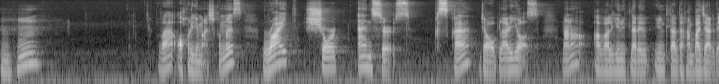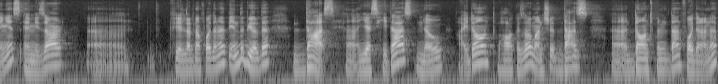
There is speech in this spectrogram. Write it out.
Mhm. va oxirgi mashqimiz write short answers. Qisqa javoblar yoz. Mana avvalgi unitlarda ham bajardingiz emizar ehm, fe'llardan foydalanib endi bu yerda does uh, yes he does no i don't va hokazo mana shu does uh, don't dan foydalanib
